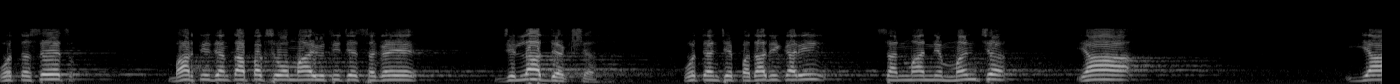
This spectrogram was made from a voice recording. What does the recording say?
व तसेच भारतीय जनता पक्ष व महायुतीचे सगळे जिल्हाध्यक्ष व त्यांचे पदाधिकारी सन्मान्य मंच या या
